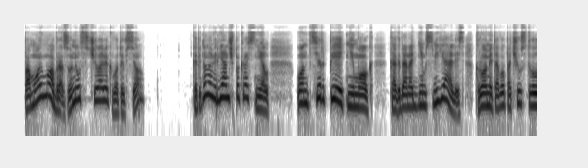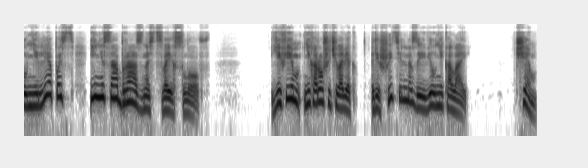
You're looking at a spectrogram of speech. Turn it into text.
«По-моему, образумился человек, вот и все». Капитан Аверьянович покраснел. Он терпеть не мог, когда над ним смеялись. Кроме того, почувствовал нелепость и несообразность своих слов. «Ефим нехороший человек», — решительно заявил Николай. «Чем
